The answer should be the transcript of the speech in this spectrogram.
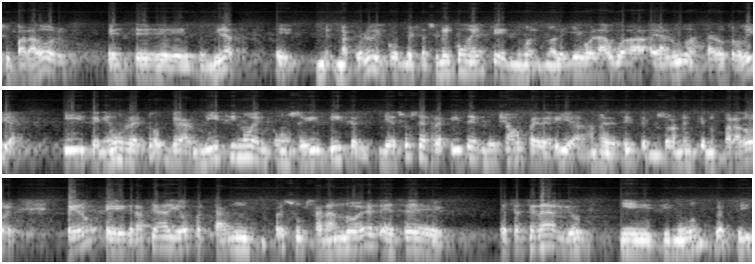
su parador, este, pues mira, eh, me acuerdo en conversaciones con él que no, no le llegó el agua, la luz hasta el otro día y tenía un reto grandísimo en conseguir diésel. Y eso se repite en muchas hospederías, déjame decirte, no solamente en los paradores. Pero eh, gracias a Dios pues están pues, subsanando e-, ese, ese escenario y si no pues, si,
